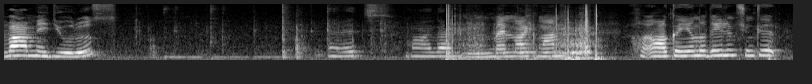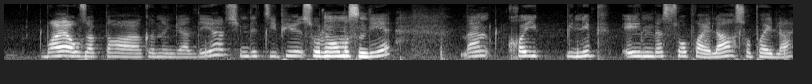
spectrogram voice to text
devam ediyoruz. Evet. Maden. Ben Nakman. Hakan yanında değilim çünkü bayağı uzakta Hakan'ın geldiği yer. Şimdi TP sorun olmasın diye ben kayık binip elimde sopayla sopayla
